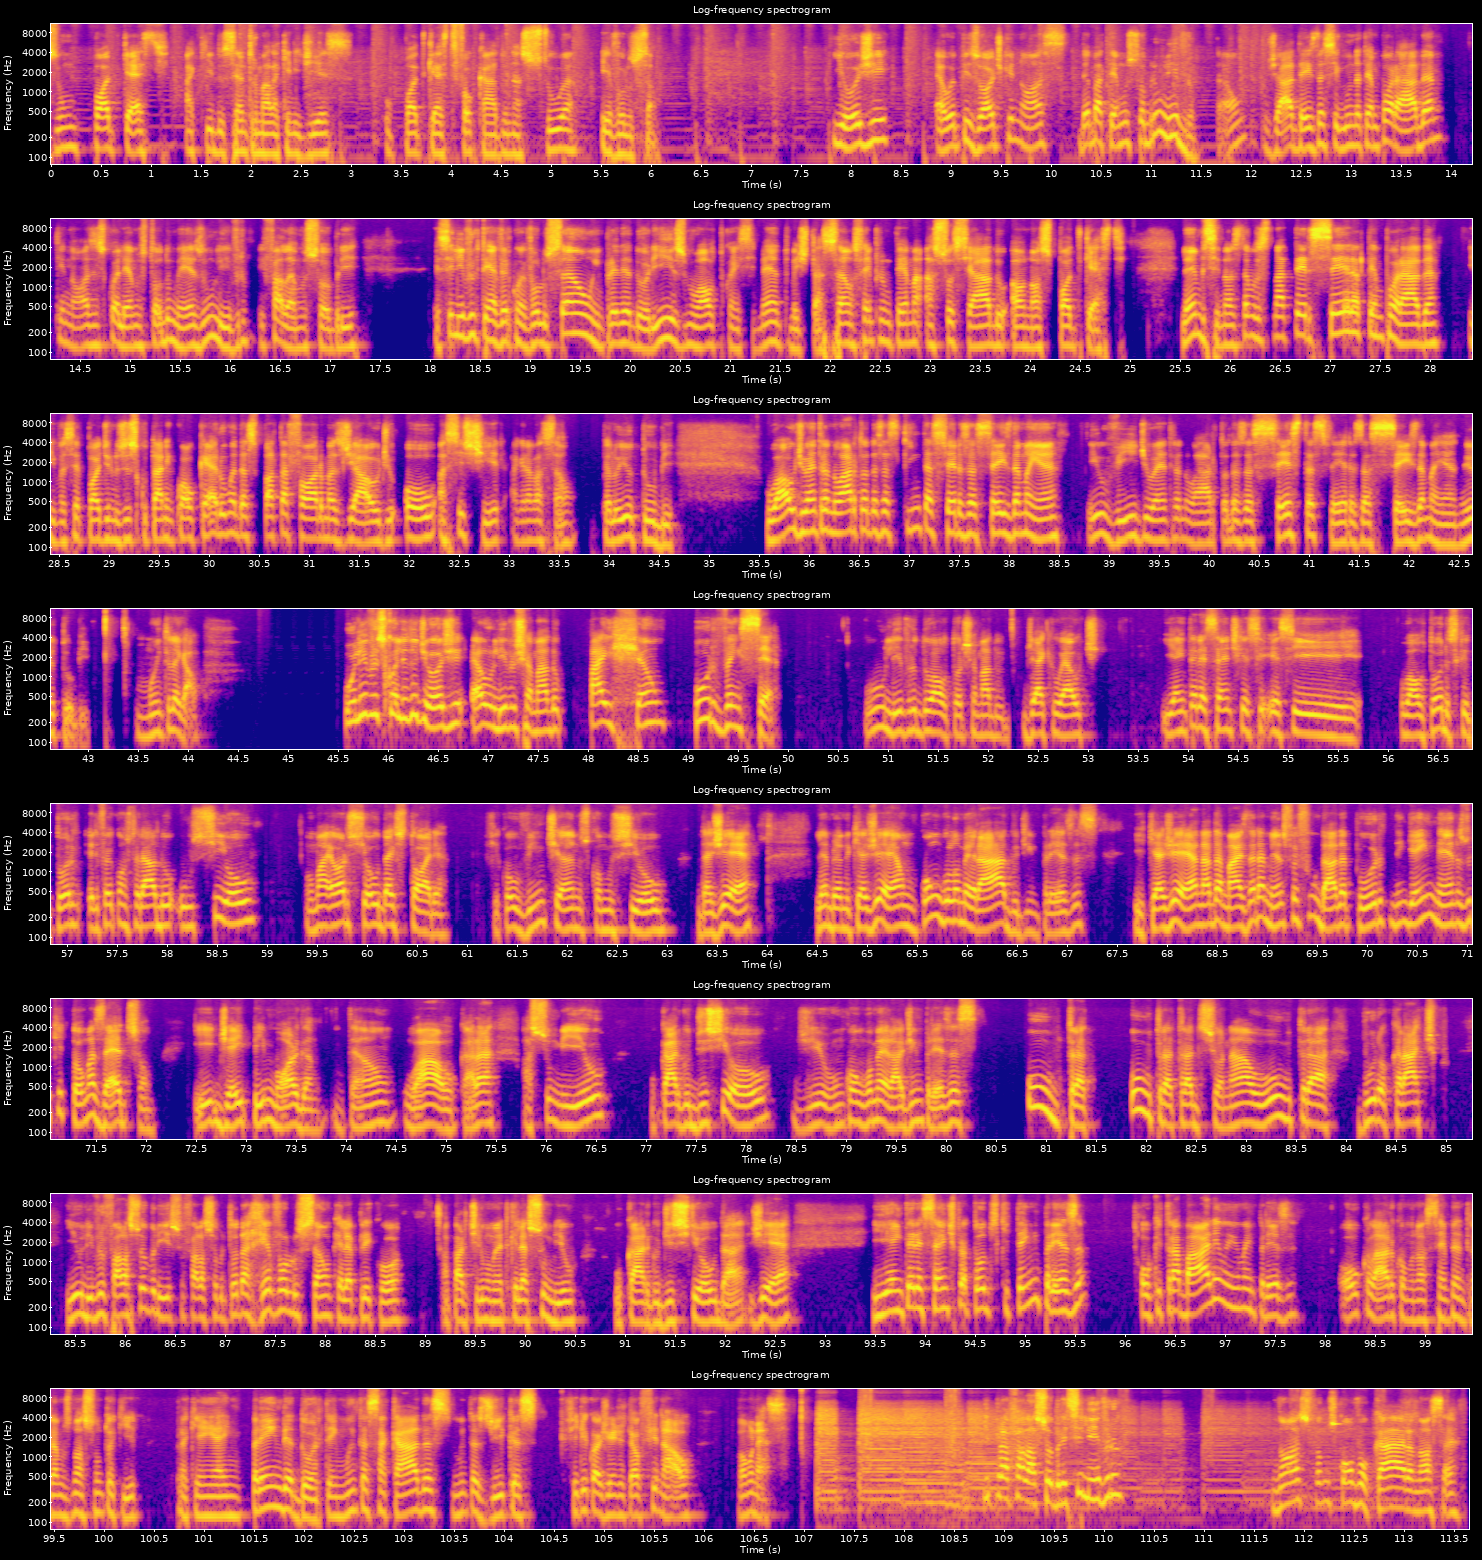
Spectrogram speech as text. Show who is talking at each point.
Speaker 1: mais um podcast aqui do Centro Malaquini Dias, o podcast focado na sua evolução. E hoje é o episódio que nós debatemos sobre um livro. Então, já desde a segunda temporada, que nós escolhemos todo mês um livro e falamos sobre esse livro que tem a ver com evolução, empreendedorismo, autoconhecimento, meditação, sempre um tema associado ao nosso podcast. Lembre-se, nós estamos na terceira temporada e você pode nos escutar em qualquer uma das plataformas de áudio ou assistir a gravação pelo YouTube. O áudio entra no ar todas as quintas-feiras às seis da manhã e o vídeo entra no ar todas as sextas-feiras às seis da manhã no YouTube. Muito legal. O livro escolhido de hoje é o livro chamado Paixão por Vencer. O livro do autor chamado Jack Welch. E é interessante que esse, esse o autor, o escritor, ele foi considerado o CEO, o maior CEO da história. Ficou 20 anos como CEO da GE. Lembrando que a GE é um conglomerado de empresas e que a GE, nada mais, nada menos, foi fundada por ninguém menos do que Thomas Edison e JP Morgan. Então, uau, o cara assumiu o cargo de CEO de um conglomerado de empresas ultra, ultra tradicional, ultra burocrático, e o livro fala sobre isso, fala sobre toda a revolução que ele aplicou a partir do momento que ele assumiu o cargo de CEO da GE. E é interessante para todos que têm empresa ou que trabalham em uma empresa, ou, claro, como nós sempre entramos no assunto aqui, para quem é empreendedor. Tem muitas sacadas, muitas dicas. Fique com a gente até o final. Vamos nessa. E para falar sobre esse livro, nós vamos convocar a nossa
